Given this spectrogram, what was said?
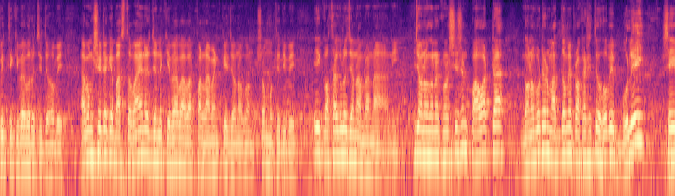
ভিত্তি কীভাবে রচিত হবে এবং সেটাকে বাস্তবায়নের জন্য কীভাবে আবার পার্লামেন্টকে জনগণ সম্মতি দিবে? এই কথাগুলো যেন আমরা না আনি। জনগণের কনস্টিটিউশন পাওয়ারটা গণভোটের মাধ্যমে প্রকাশিত হবে বলেই সেই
